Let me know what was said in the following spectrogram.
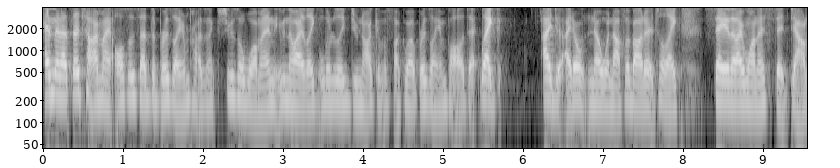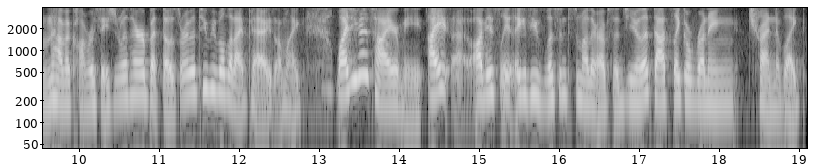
And then at the time, I also said the Brazilian president. She was a woman, even though I like literally do not give a fuck about Brazilian politics. Like I d- I don't know enough about it to like say that I want to sit down and have a conversation with her, but those were the two people that I picked. I'm like, why'd you guys hire me? I uh, obviously, like, if you've listened to some other episodes, you know that that's like a running trend of like,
